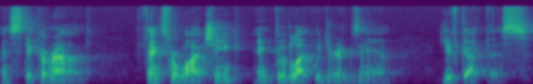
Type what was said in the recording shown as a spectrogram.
and stick around. Thanks for watching and good luck with your exam. You've got this.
